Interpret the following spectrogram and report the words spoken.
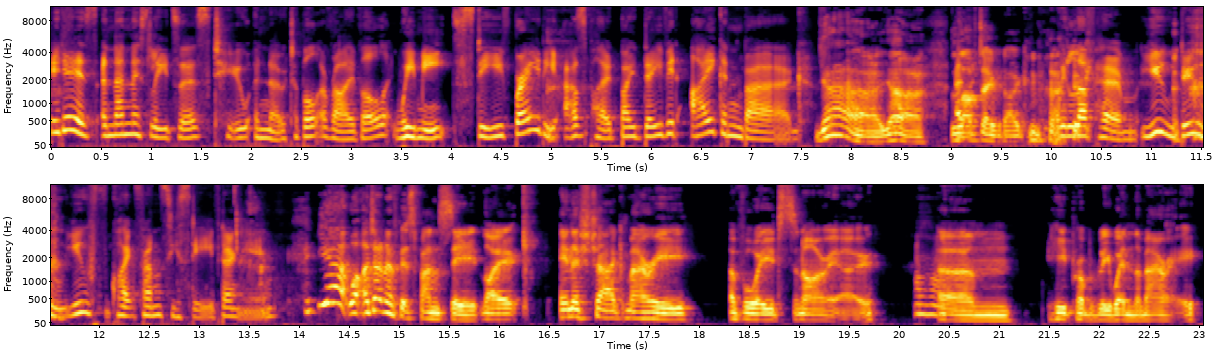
It is. And then this leads us to a notable arrival. We meet Steve Brady, as played by David Eigenberg. yeah, yeah, love David Eigenberg. We love him. You do. You f- quite fancy Steve, don't you? Yeah, well, I don't know if it's fancy. Like in a shag, marry, avoid scenario, Mhm. um, he'd probably win the marry.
